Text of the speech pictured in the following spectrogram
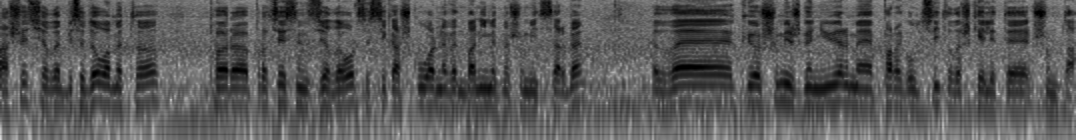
Rashiq dhe bisedova me të, për procesin zgjedhor se si ka shkuar në vendbanimet me shumicë serbe dhe ky është shumë i zhgënjyer me parregullsitë dhe shkeljet e shumta.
